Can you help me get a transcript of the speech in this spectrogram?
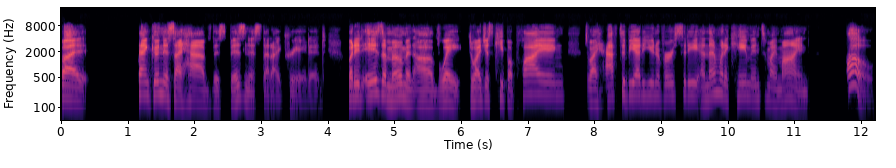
but thank goodness I have this business that I created. But it is a moment of wait, do I just keep applying? Do I have to be at a university? And then when it came into my mind, oh,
